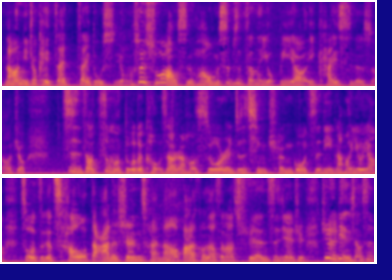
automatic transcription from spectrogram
然后你就可以再再度使用。所以说老实话，我们是不是真的有必要一开始的时候就制造这么多的口罩，然后所有人就是请全国之力，然后又要做这个超大的宣传，然后把口罩送到全世界去，就有点像是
